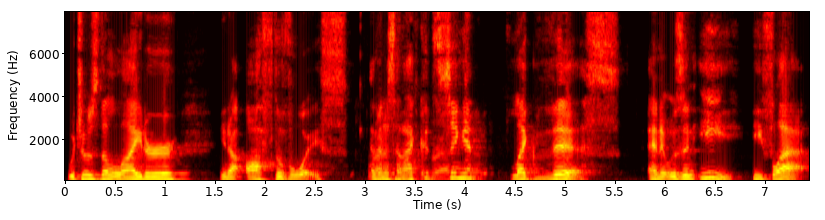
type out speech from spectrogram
which was the lighter, you know, off the voice. And right, then I said, I could breath, sing yeah. it like this. And it was an E, E flat.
